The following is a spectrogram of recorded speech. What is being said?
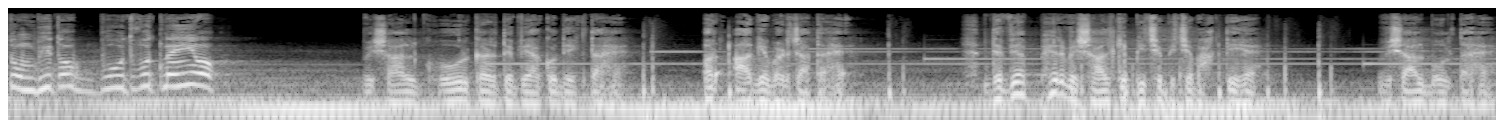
तुम भी तो भूत भूत नहीं हो। विशाल घूर कर दिव्या को देखता है और आगे बढ़ जाता है। दिव्या फिर विशाल के पीछे पीछे भागती है। विशाल बोलता है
